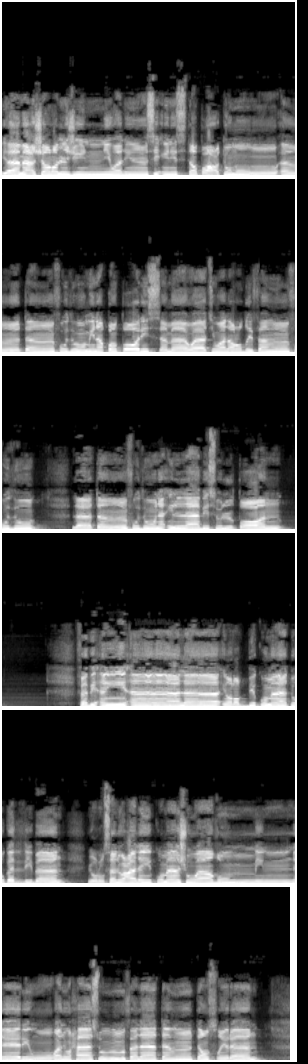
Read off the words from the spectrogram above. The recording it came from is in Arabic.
يا معشر الجن والإنس إن استطعتم أن تنفذوا من قطار السماوات والأرض فانفذوا. لا تنفذون إلا بسلطان. فبأي آلاء ربكما تكذبان؟ يرسل عليكما شواظ من نار ونحاس فلا تنتصران.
